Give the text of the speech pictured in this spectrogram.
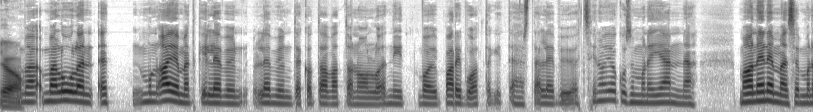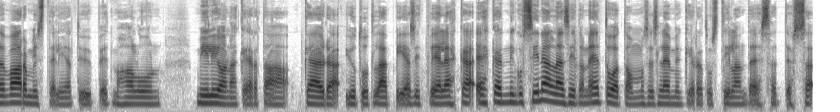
Joo. Mä, mä luulen, että mun aiemmatkin levyn, levyn tekotavat on ollut, että niitä voi pari vuottakin tehdä sitä levyä. Et siinä on joku semmoinen jännä. Mä oon enemmän semmoinen varmistelijatyyppi, että mä haluan miljoona kertaa käydä jutut läpi. Ja sitten vielä ehkä, ehkä niin kuin sinällään siitä on etua tuommoisessa levynkirjoitustilanteessa, että jos sä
